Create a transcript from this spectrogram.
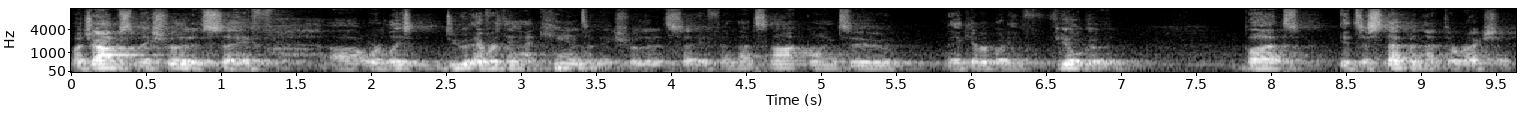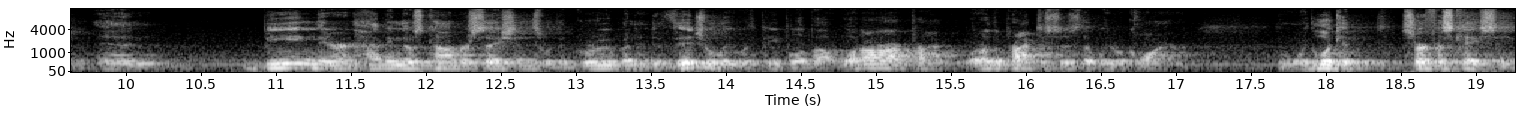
My job is to make sure that it's safe. uh, or at least do everything I can to make sure that it's safe. And that's not going to make everybody feel good, but it's a step in that direction. And being there and having those conversations with a group and individually with people about what are our what are the practices that we require. And we look at surface casing,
